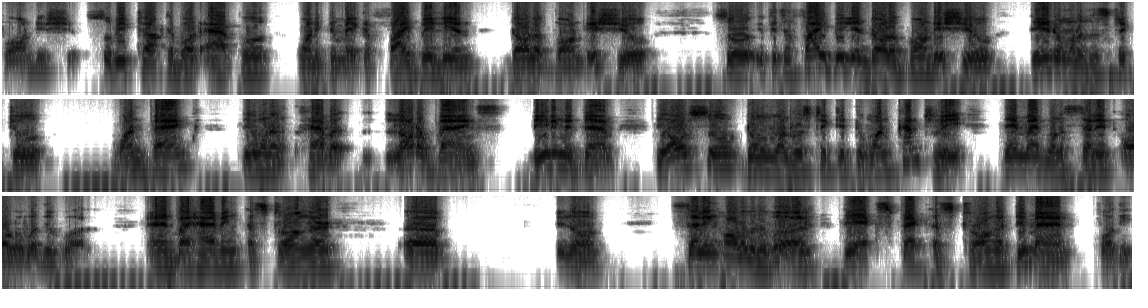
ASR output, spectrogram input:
bond issue. So we talked about Apple wanting to make a $5 billion bond issue. So if it's a $5 billion bond issue, they don't want to restrict to one bank. They want to have a lot of banks dealing with them. They also don't want to restrict it to one country. They might want to sell it all over the world and by having a stronger, uh, you know, selling all over the world, they expect a stronger demand for the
